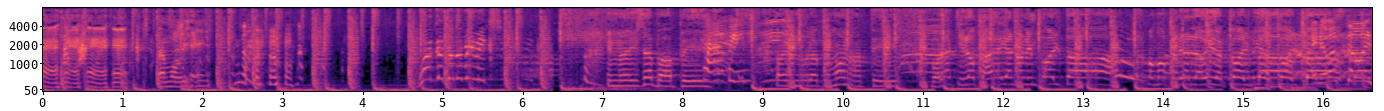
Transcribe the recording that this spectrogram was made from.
Estamos bien. Welcome to the remix. Y me dice papi, Oye, dura como Nati. Borracha y loca, a ella no le importa. Vamos a perder la vida corta, corta. El nuevo Sol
